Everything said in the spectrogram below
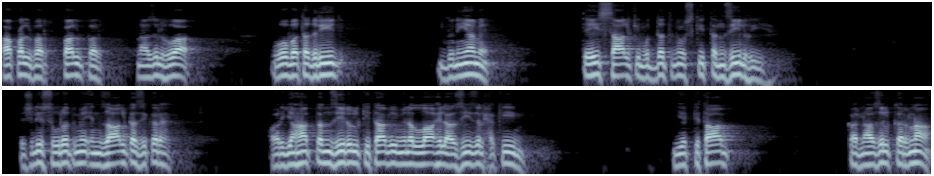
عقل پر، قلب پر نازل ہوا، وہ بتدریج دنیا میں تیئیس سال کی مدت میں اس کی تنزیل ہوئی ہے۔ پچھلی صورت میں انزال کا ذکر ہے۔ اور یہاں تنظیر الکتاب من اللہ العزیز الحکیم، یہ کتاب کا نازل کرنا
